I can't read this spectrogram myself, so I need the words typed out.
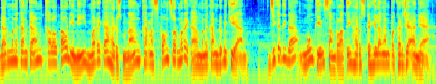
dan menekankan kalau tahun ini mereka harus menang karena sponsor mereka menekan demikian. Jika tidak, mungkin sang pelatih harus kehilangan pekerjaannya.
